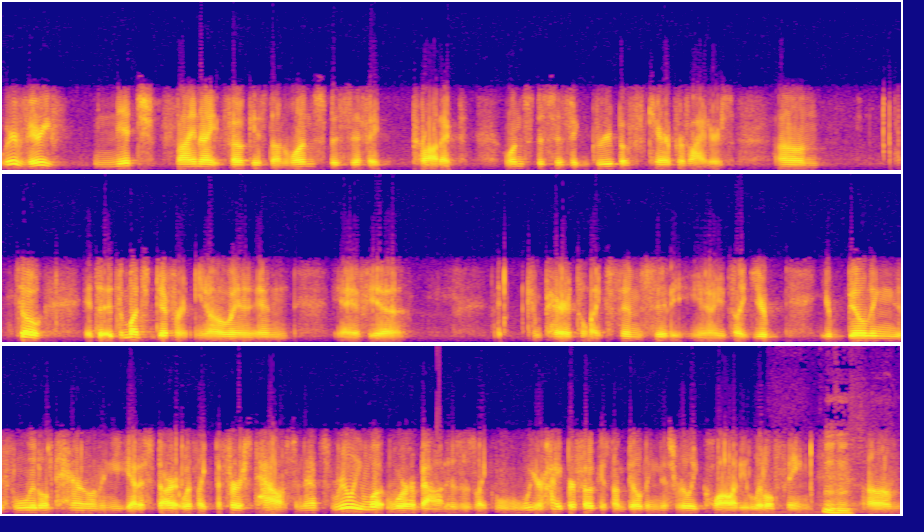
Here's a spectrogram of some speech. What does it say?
we're very niche, finite focused on one specific product, one specific group of care providers. Um, so it's it's much different, you know, and, and if you compare it to like Sim City, you know, it's like you're you're building this little town and you got to start with like the first house. And that's really what we're about is is like we're hyper focused on building this really quality little thing. Mm-hmm. um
